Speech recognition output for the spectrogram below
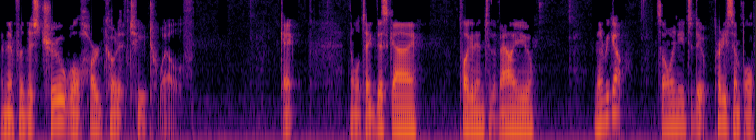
and then for this true we'll hard code it to 12 okay then we'll take this guy plug it into the value and there we go that's all we need to do pretty simple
